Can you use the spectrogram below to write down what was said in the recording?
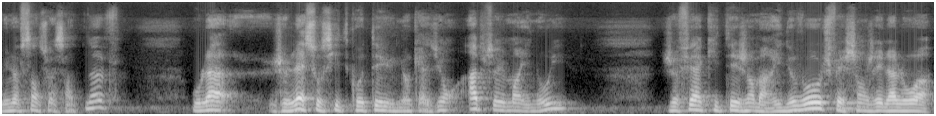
1969, où là, je laisse aussi de côté une occasion absolument inouïe. Je fais acquitter Jean-Marie Deveau, je fais changer la loi,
